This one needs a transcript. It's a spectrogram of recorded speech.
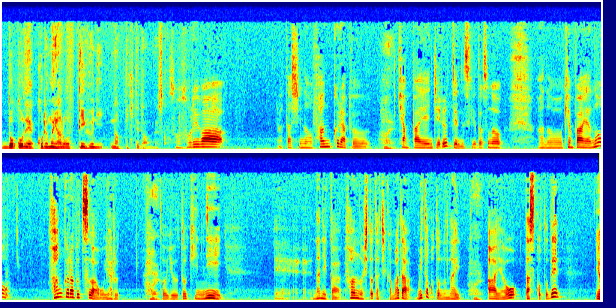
どこでこれもやろうっていうふうになってきてたんですか？そうそれは私のファンクラブはい。キャンパーエンジェルっていうんですけどそのあのキャンパーヤのファンクラブツアーをやるはいとい。う時に、えー何かファンの人たちがまだ見たことのないはい。アーヤを出すことで喜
